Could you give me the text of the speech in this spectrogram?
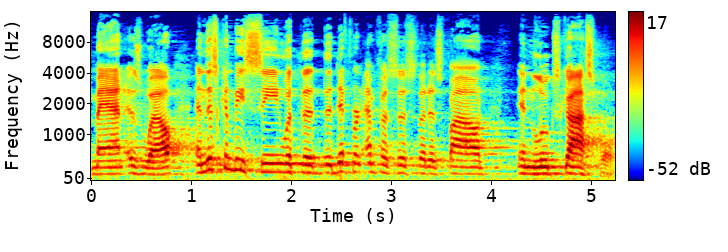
man as well. And this can be seen with the, the different emphasis that is found in Luke's gospel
